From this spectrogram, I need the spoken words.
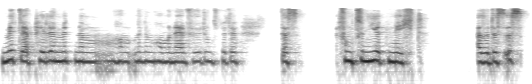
mit der Pille, mit einem, mit einem hormonellen Verhütungsmittel. Das funktioniert nicht. Also das ist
